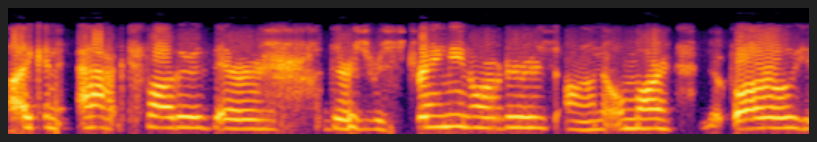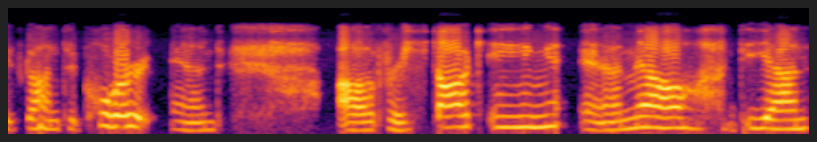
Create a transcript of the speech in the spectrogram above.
like an act. Father, there, there's restraining orders on Omar Navarro. He's gone to court and uh, for stalking, and now Deanne.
